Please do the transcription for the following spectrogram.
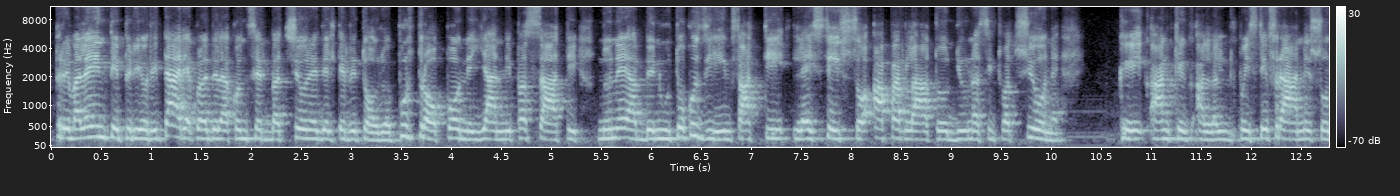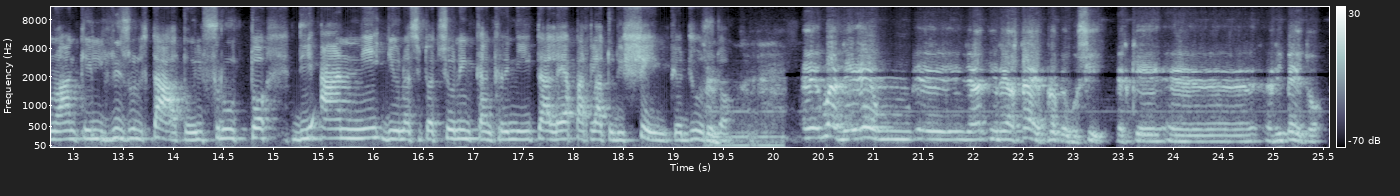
prevalente e prioritaria, quella della conservazione del territorio. Purtroppo negli anni passati non è avvenuto così, infatti lei stesso ha parlato di una situazione che anche alla, queste frane sono anche il risultato, il frutto di anni di una situazione incancrenita. Lei ha parlato di scempio, giusto? Sì. Eh, guardi, un, eh, in realtà è proprio così, perché, eh, ripeto,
